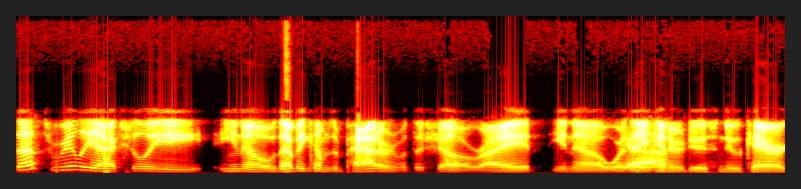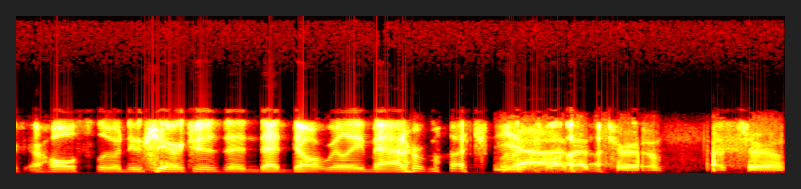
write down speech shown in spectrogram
that's really actually you know that becomes a pattern with the show, right? You know where Yeah. they introduce new character, a whole slew of new characters, and that don't really matter much. For yeah, that's true. That's true.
